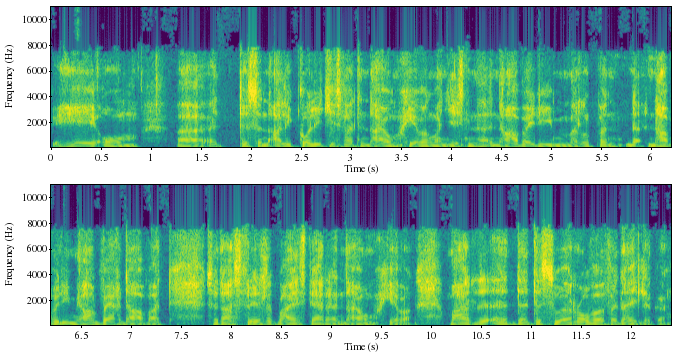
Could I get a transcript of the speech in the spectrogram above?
hê om uh tussen al die kolletjies wat in daai omgewing want jy's naby die middelpunt naby die Melkweg daar wat so daar's vreeslik baie sterre in daai omgewing. Maar uh, dit is so 'n rowwe verduideliking.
